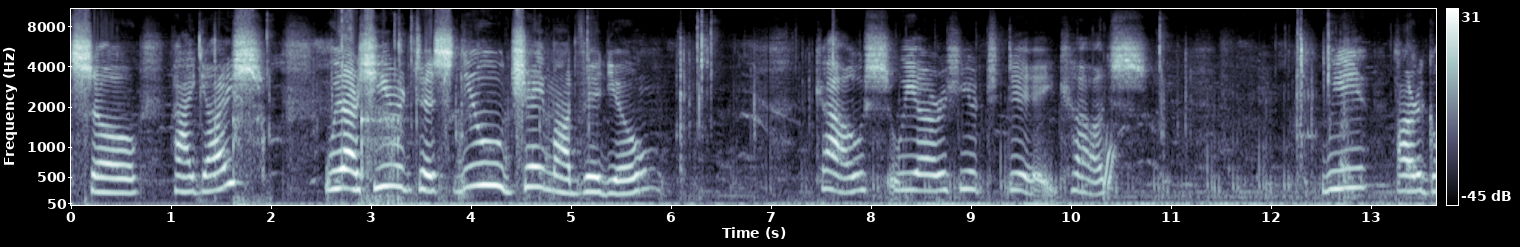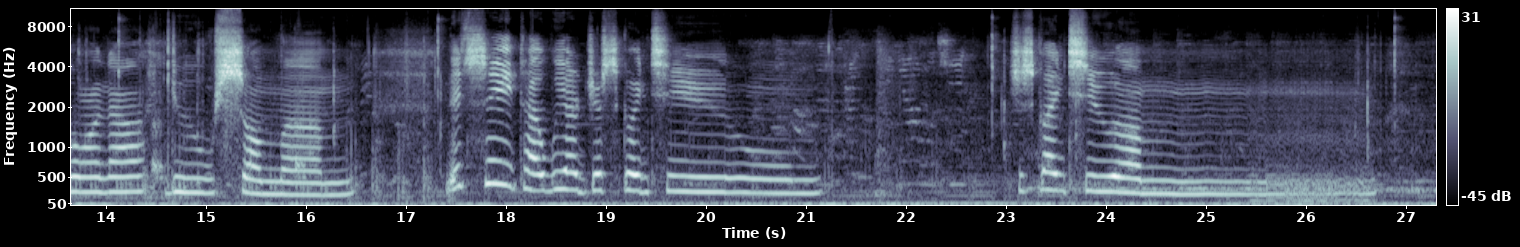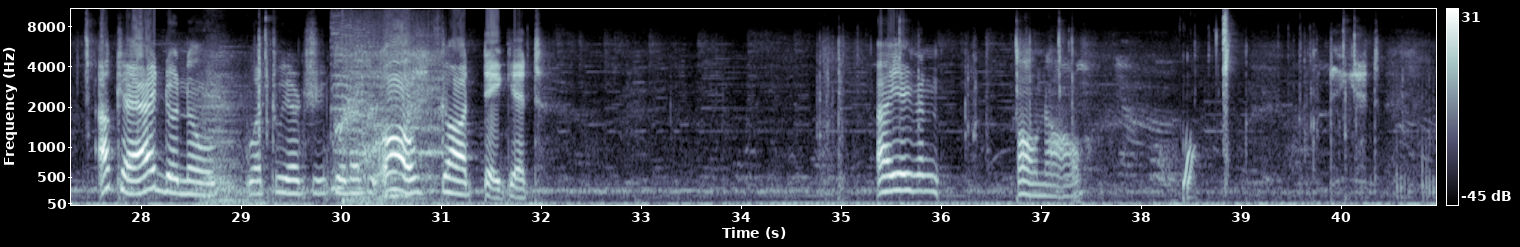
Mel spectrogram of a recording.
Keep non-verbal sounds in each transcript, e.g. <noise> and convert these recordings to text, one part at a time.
So, hi guys, we are here in this new JMod video. Cause we are here today, cause we are gonna do some, um, let's say that we are just going to, just going to, um, okay, I don't know what we are gonna do. Oh, god dang it. I even, oh no.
